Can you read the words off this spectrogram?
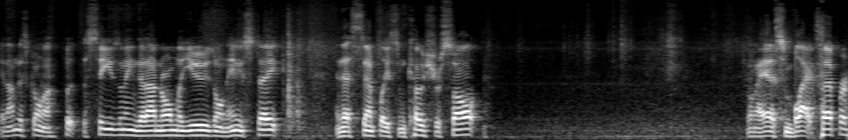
And I'm just going to put the seasoning that I normally use on any steak. And that's simply some kosher salt. Going to add some black pepper.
